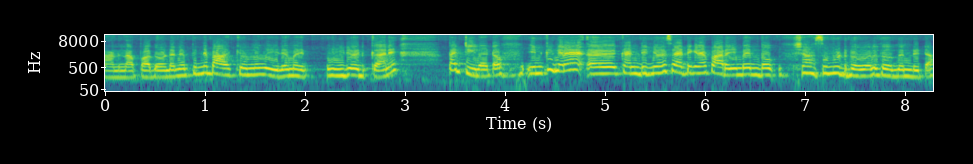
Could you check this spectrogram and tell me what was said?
കാണുന്നത്. അപ്പോൾ അതുകൊണ്ട് തന്നെ പിന്നെ ബാക്കിയൊന്നും വീഡിയോ വീഡിയോ എടുക്കാൻ പറ്റിയില്ല കേട്ടോ. എനിക്കിങ്ങനെ കണ്ടിന്യൂസ് ആയിട്ട് ഇങ്ങനെ പറയുമ്പോൾ എന്തോ ശ്വാസം മുട്ടുന്ന പോലെ തോന്നുന്നുണ്ട് കേട്ടോ.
